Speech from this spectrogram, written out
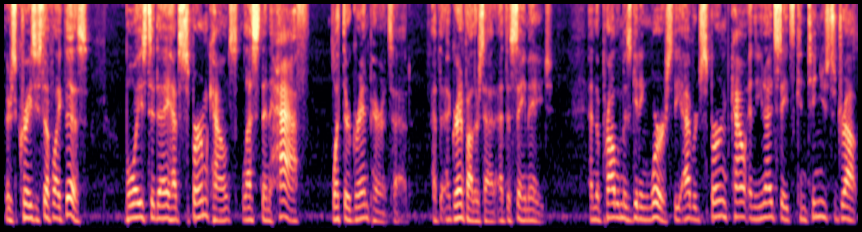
There's crazy stuff like this. Boys today have sperm counts less than half what their grandparents had, at the grandfathers had at the same age. And the problem is getting worse. The average sperm count in the United States continues to drop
